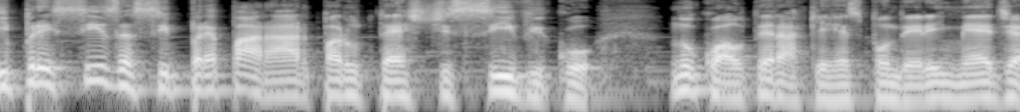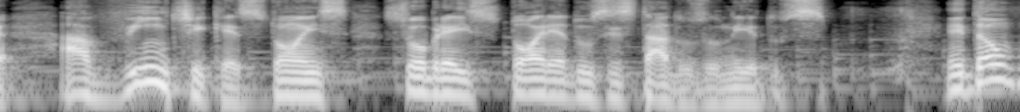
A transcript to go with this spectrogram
e precisa se preparar para o teste cívico, no qual terá que responder em média a 20 questões sobre a história dos Estados Unidos. Então,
